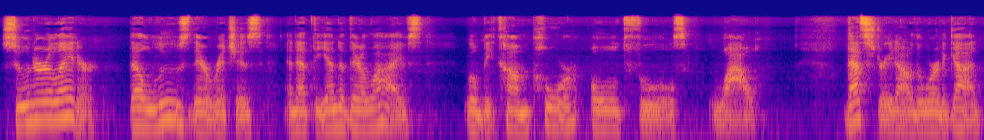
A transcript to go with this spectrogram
Sooner or later, they'll lose their riches, and at the end of their lives, will become poor old fools. Wow. That's straight out of the Word of God.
